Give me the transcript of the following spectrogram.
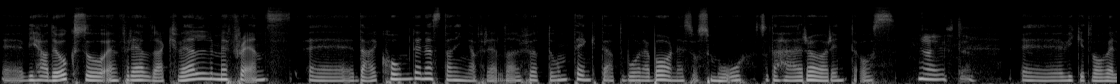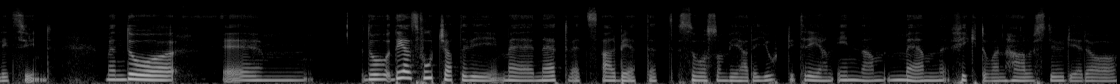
Eh, vi hade också en föräldrakväll med Friends Eh, där kom det nästan inga föräldrar för att de tänkte att våra barn är så små så det här rör inte oss. Ja, just det. Eh, vilket var väldigt synd. Men då, ehm, då... Dels fortsatte vi med nätverksarbetet så som vi hade gjort i trean innan men fick då en halv studiedag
